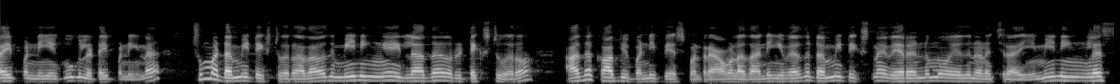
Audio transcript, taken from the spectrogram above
டைப் பண்ணீங்க கூகுளில் டைப் பண்ணீங்கன்னா சும்மா டம்மி டெக்ஸ்ட் வரும். அதாவது மீனிங்கே இல்லாத ஒரு டெக்ஸ்ட் வரும். அதை காப்பி பண்ணி பேஸ்ட் பண்ணுறேன் அவ்வளோதான் நீங்கள் வெறும் டம்மி டெக்ஸ்ட்னா வேற என்னமோ எதுவும் நினச்சிடாதீங்க. மீனிங்லெஸ்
